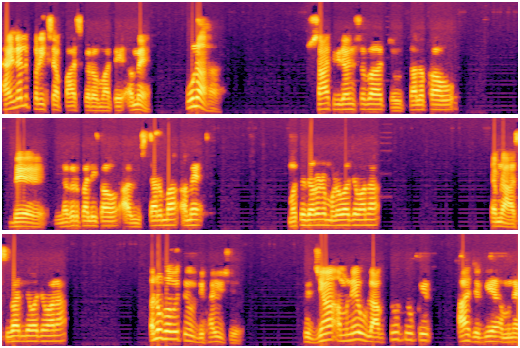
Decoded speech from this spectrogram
ફાઇનલ પરીક્ષા પાસ કરવા માટે અમે પુનઃ સાત વિધાનસભા, ચૌદ તાલુકાઓ, બે નગરપાલિકાઓ આ વિસ્તારમાં અમે મતદારોને મળવા જવાના, એમના આશીર્વાદ લેવા જવાના. અનુભવે તેવું દેખાયું છે કે જ્યાં અમને એવું લાગતું હતું કે આ જગ્યાએ અમને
